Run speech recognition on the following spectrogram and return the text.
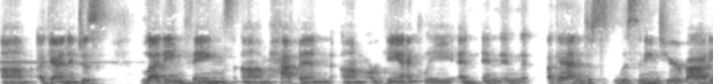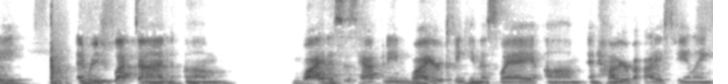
Um, again and just letting things um, happen um, organically. And, and, and again just listening to your body and reflect on um, why this is happening why you're thinking this way um, and how your body's feeling.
